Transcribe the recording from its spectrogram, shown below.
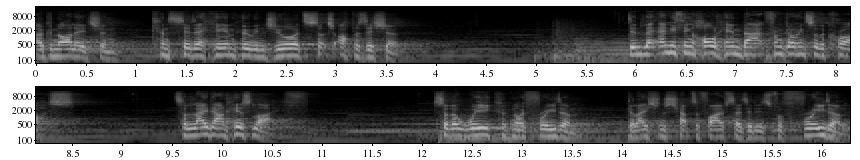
acknowledge and consider him who endured such opposition. Didn't let anything hold him back from going to the cross to lay down his life so that we could know freedom. Galatians chapter 5 says it is for freedom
